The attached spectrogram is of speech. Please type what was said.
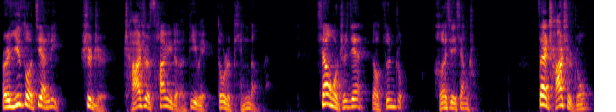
而一座建立是指茶事参与者的地位都是平等的，相互之间要尊重、和谐相处。在茶室中，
